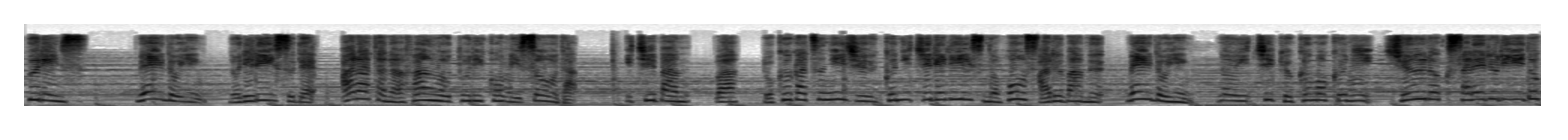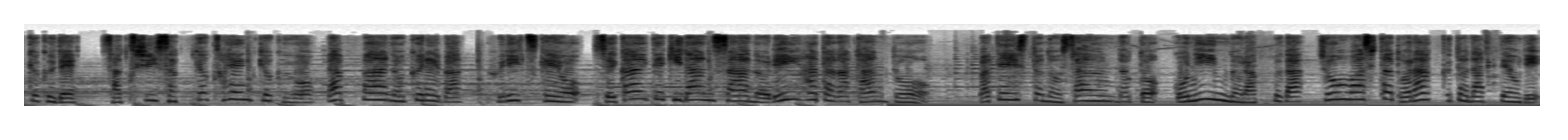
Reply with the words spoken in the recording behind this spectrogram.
プリンス。メイドインのリリースで新たなファンを取り込みそうだ。1番は6月29日リリースのフォースアルバムメイドインの1曲目に収録されるリード曲で作詞作曲編曲をラッパーの KREVA 振り付けを世界的ダンサーの RIEHATA が担当。和テイストのサウンドと5人のラップが調和したトラックとなっており、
